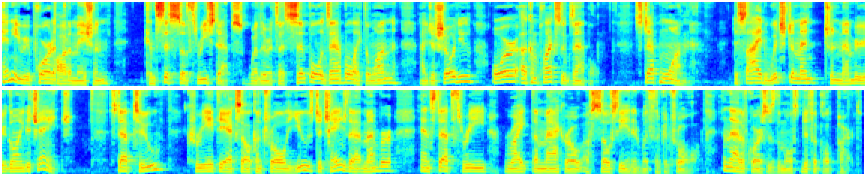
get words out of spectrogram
Any report automation consists of three steps, whether it's a simple example like the one I just showed you or a complex example. Step one, decide which dimension member you're going to change. Step two, create the Excel control used to change that member, and step three, write the macro associated with the control. And that, of course, is the most difficult part.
